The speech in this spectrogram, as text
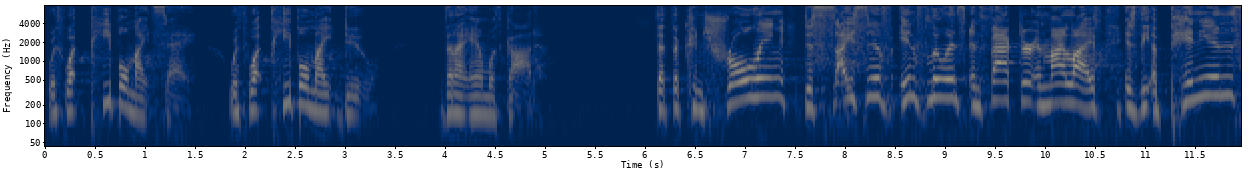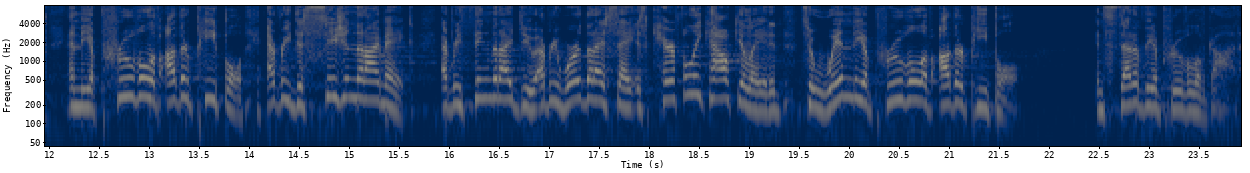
with what people might say, with what people might do than I am with God. That the controlling, decisive influence and factor in my life is the opinions and the approval of other people. Every decision that I make, everything that I do, every word that I say is carefully calculated to win the approval of other people instead of the approval of God.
